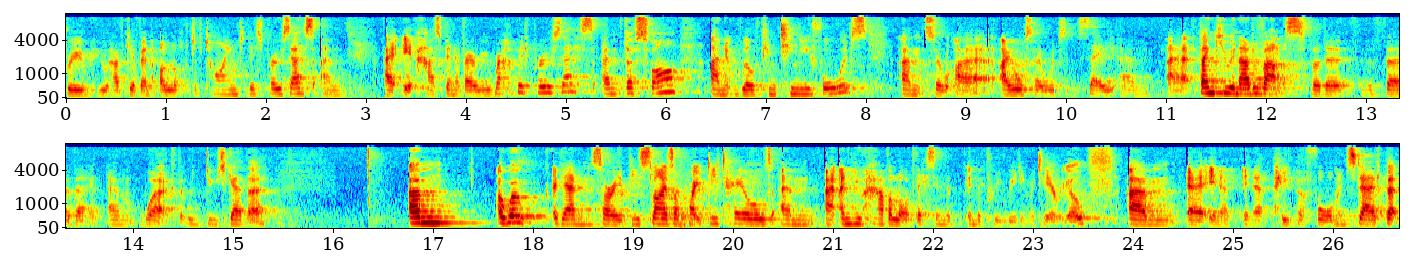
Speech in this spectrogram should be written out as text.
room who have given a lot of time to this process. Um, Uh, it has been a very rapid process um, thus far, and it will continue forwards. Um, so uh, I also would say um, uh, thank you in advance for the, for the further um, work that we do together. Um, I won't, again, sorry, these slides are quite detailed, um, and you have a lot of this in the, in the pre-reading material um, uh, in, a, in a paper form instead. But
